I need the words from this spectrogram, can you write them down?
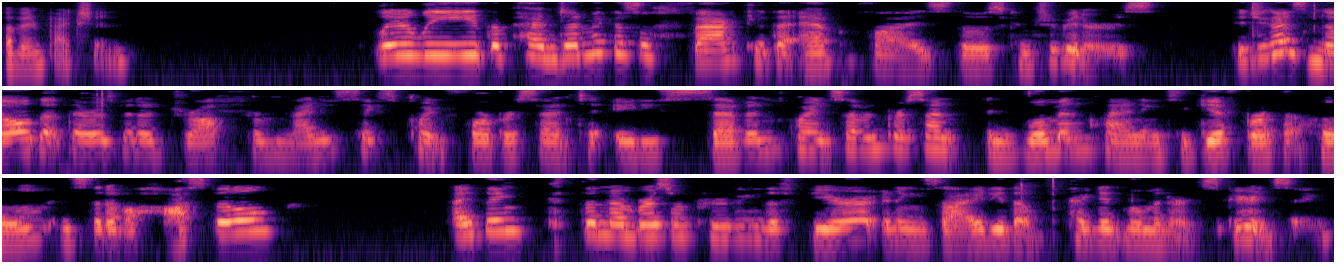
of infection. Clearly, the pandemic is a factor that amplifies those contributors. Did you guys know that there has been a drop from 96.4% to 87.7% in women planning to give birth at home instead of a hospital? I think the numbers are proving the fear and anxiety that pregnant women are experiencing.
